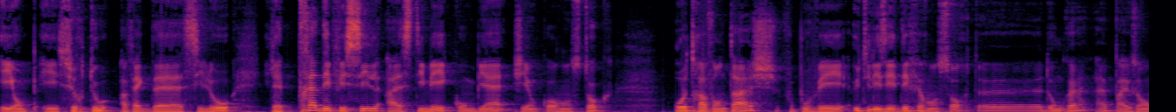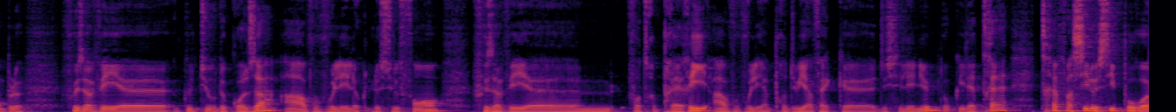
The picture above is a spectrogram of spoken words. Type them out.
et, surtout avec des silos. Il est très difficile à estimer combien j'ai encore en stock. Autre avantage, vous pouvez utiliser différentes sortes euh, d'engrais. Hein. Par exemple, vous avez euh, culture de colza, ah, vous voulez le, sulfon. Vous avez euh, votre prairie, ah, vous voulez un produit avec euh, du sélénium. Donc, il est très, très facile aussi pour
